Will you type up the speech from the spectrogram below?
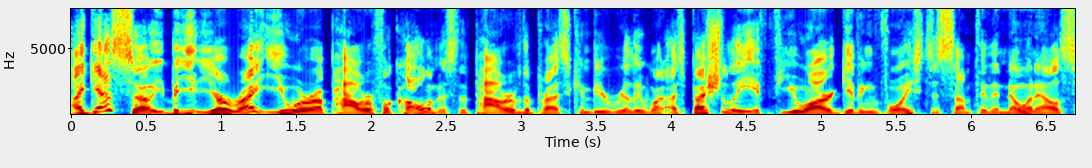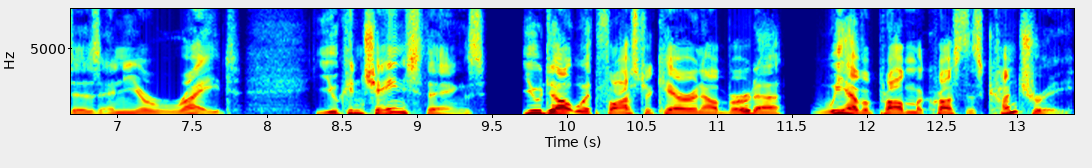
I guess so, but you're right. You are a powerful columnist. The power of the press can be really one, especially if you are giving voice to something that no one else is, and you're right. You can change things. You dealt with foster care in Alberta. We have a problem across this country,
